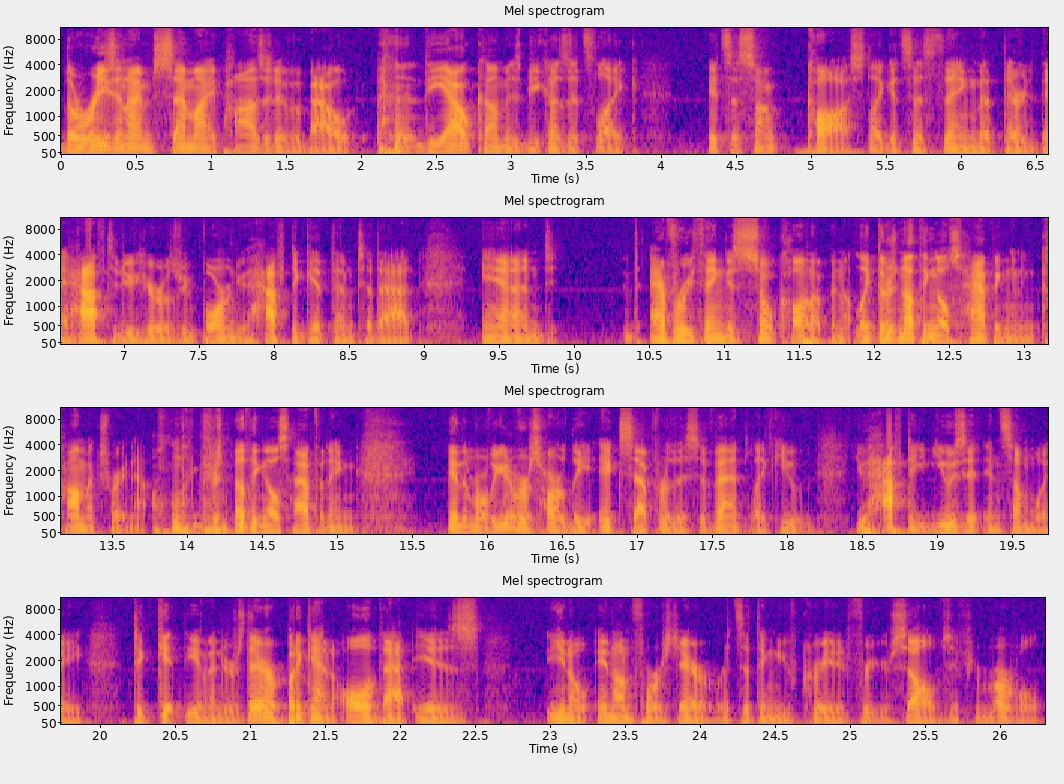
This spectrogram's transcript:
the reason I'm semi positive about the outcome is because it's like it's a sunk cost. Like it's this thing that they're they have to do Heroes Reborn. You have to get them to that, and everything is so caught up in like there's nothing else happening in comics right now. like there's nothing else happening in the Marvel universe hardly except for this event. Like you you have to use it in some way to get the Avengers there. But again, all of that is you know an unforced error. It's a thing you've created for yourselves if you're Marvel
